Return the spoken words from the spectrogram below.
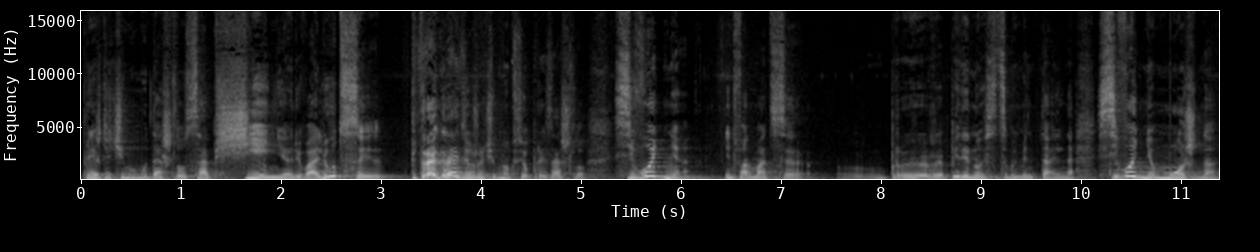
прежде чем ему дошло сообщение о революции, Петрограде уже очень много всего произошло. Сегодня информация э, переносится моментально. Сегодня можно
